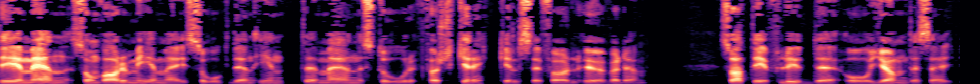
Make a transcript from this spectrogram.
De män som var med mig såg den inte, men stor förskräckelse föll över dem, så att de flydde och gömde sig.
